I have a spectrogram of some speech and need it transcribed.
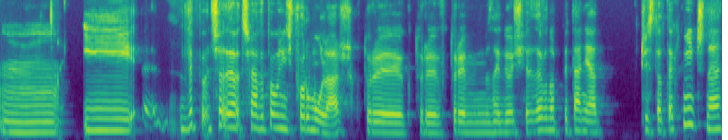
Mm, I trzeba, wypełnić formularz, który, który, w którym znajdują się zarówno pytania czysto techniczne,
